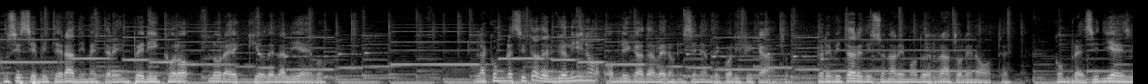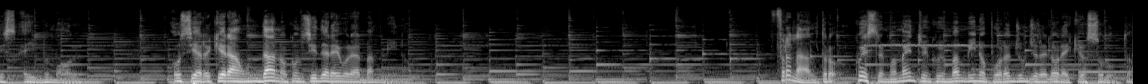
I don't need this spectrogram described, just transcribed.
così si eviterà di mettere in pericolo l'orecchio dell'allievo. La complessità del violino obbliga ad avere un insegnante qualificato, per evitare di suonare in modo errato le note, compresi i diesis e i bemoll, o si arrecherà un danno considerevole al bambino. Fra l'altro, questo è il momento in cui un bambino può raggiungere l'orecchio assoluto.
